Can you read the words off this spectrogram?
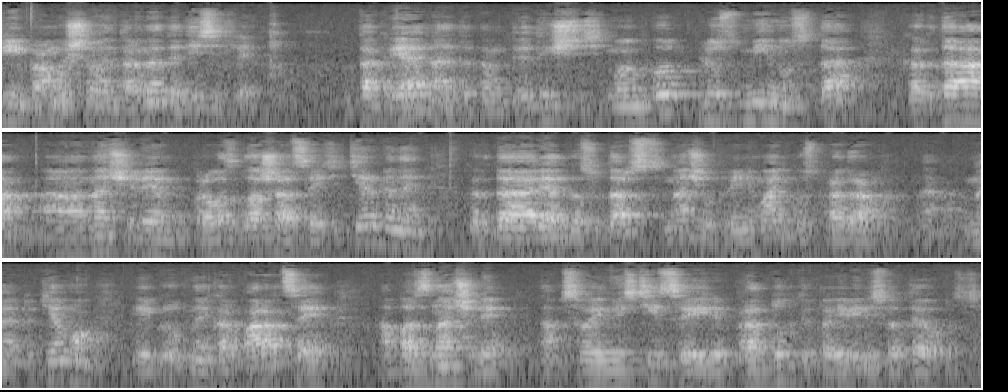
индустрии промышленного интернета 10 лет. Ну, так реально, это там 2007 год, плюс-минус, да, когда а, начали провозглашаться эти термины, когда ряд государств начал принимать госпрограммы на, на эту тему, и крупные корпорации обозначили там, свои инвестиции или продукты появились в этой области.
